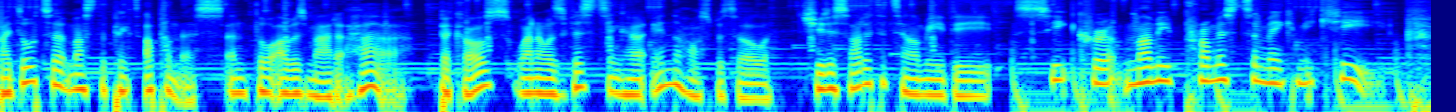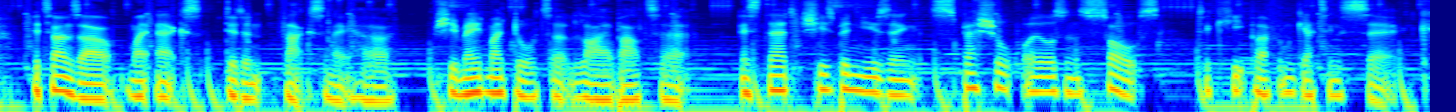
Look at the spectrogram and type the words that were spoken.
My daughter must have picked up on this and thought I was mad at her. Because when I was visiting her in the hospital, she decided to tell me the secret mummy promised to make me keep. It turns out my ex didn't vaccinate her. She made my daughter lie about it. Instead, she's been using special oils and salts to keep her from getting sick.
